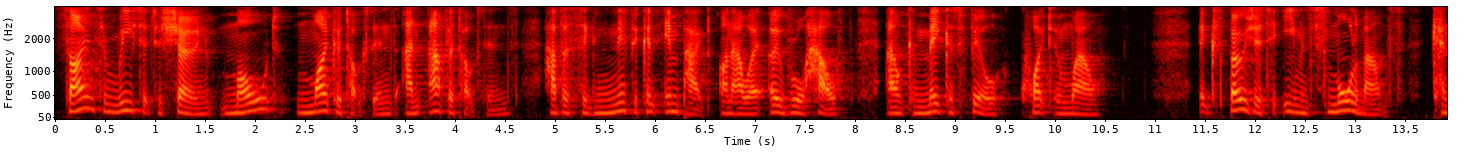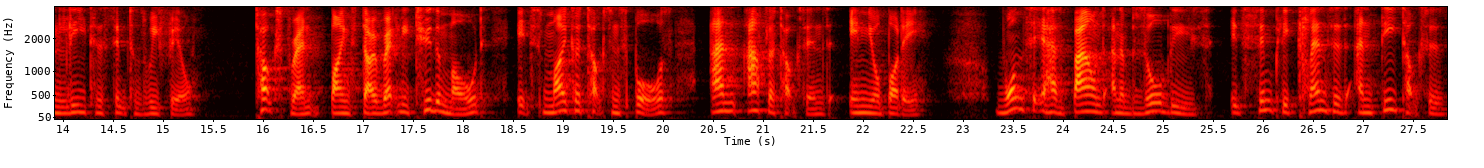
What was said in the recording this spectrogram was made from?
Science and research has shown mold, mycotoxins and aflatoxins have a significant impact on our overall health and can make us feel quite unwell. Exposure to even small amounts can lead to the symptoms we feel. Toxaprevent binds directly to the mold, its mycotoxin spores and aflatoxins in your body. Once it has bound and absorbed these, it simply cleanses and detoxes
